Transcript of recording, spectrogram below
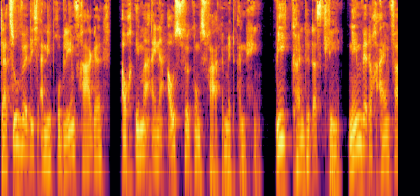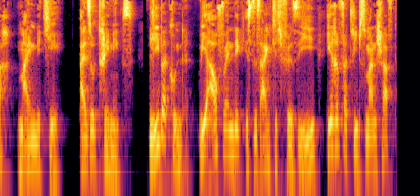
Dazu würde ich an die Problemfrage auch immer eine Auswirkungsfrage mit anhängen. Wie könnte das klingen? Nehmen wir doch einfach mein Metier, also Trainings. Lieber Kunde, wie aufwendig ist es eigentlich für Sie, Ihre Vertriebsmannschaft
